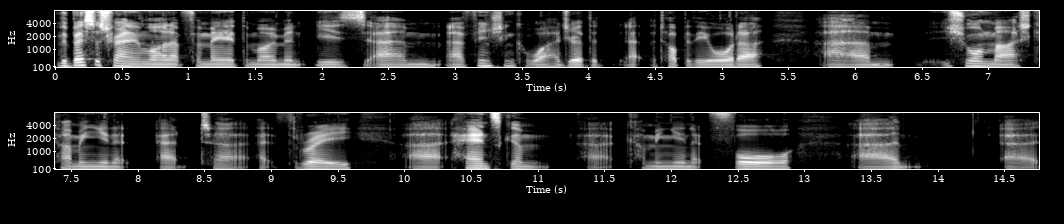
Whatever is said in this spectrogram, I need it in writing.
the best Australian lineup for me at the moment is um, uh, Finch and Khawaja at the at the top of the order. Um, Shaun Marsh coming in at at uh, at three. Uh, Handscomb uh, coming in at four. Um, uh,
